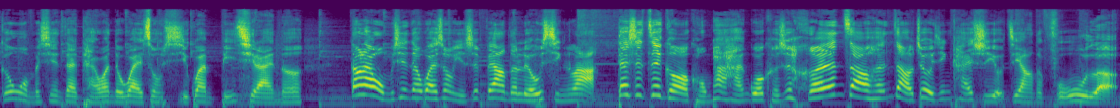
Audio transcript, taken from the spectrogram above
跟我们现在台湾的外送习惯比起来呢，当然，我们现在外送也是非常的流行啦。但是这个恐怕韩国可是很早很早就已经开始有这样的服务了。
